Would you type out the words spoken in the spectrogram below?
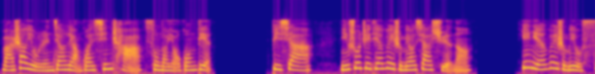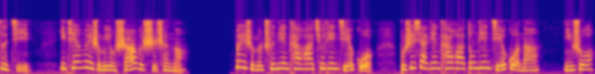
马上有人将两罐新茶送到瑶光殿。陛下，您说这天为什么要下雪呢？一年为什么有四季？一天为什么有十二个时辰呢？为什么春天开花，秋天结果，不是夏天开花，冬天结果呢？您说。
